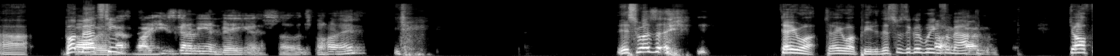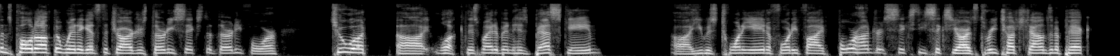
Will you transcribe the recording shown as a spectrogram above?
yeah. Uh, but oh, Matt's team. That's why he's gonna be in Vegas, so it's fine. this was. A... tell you what, tell you what, Peter. This was a good week oh, for Matt. Dolphins pulled off the win against the Chargers, thirty-six to thirty-four. Tua, uh, look, this might have been his best game. Uh, he was twenty-eight of forty-five, four hundred sixty-six yards, three touchdowns and a pick.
